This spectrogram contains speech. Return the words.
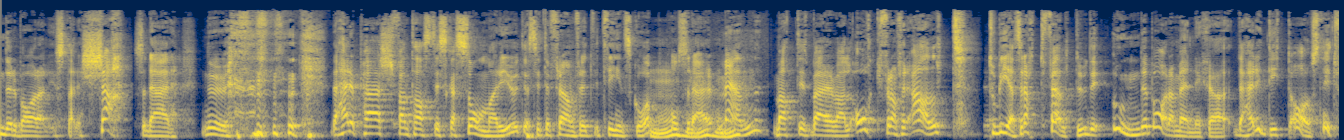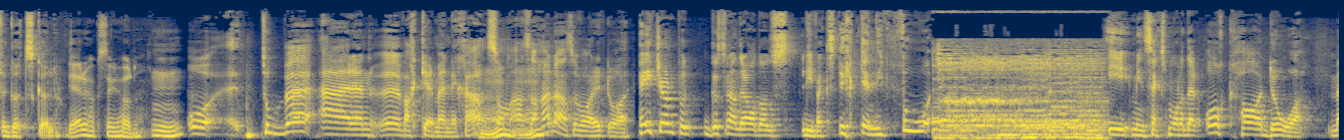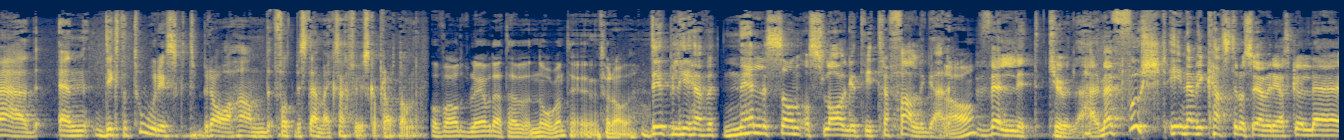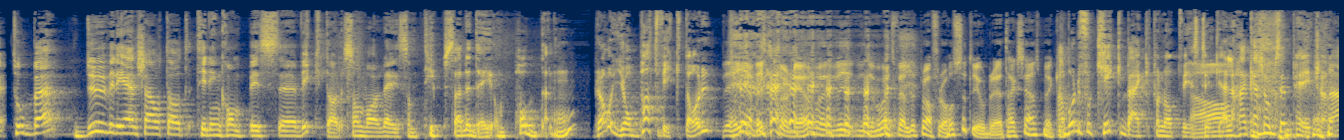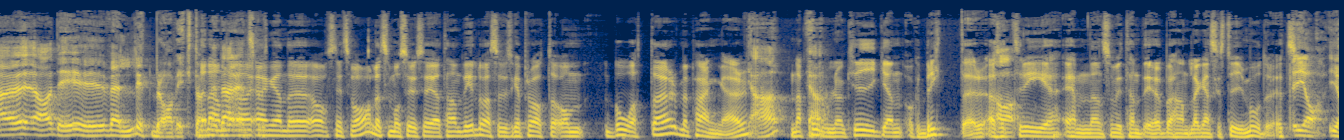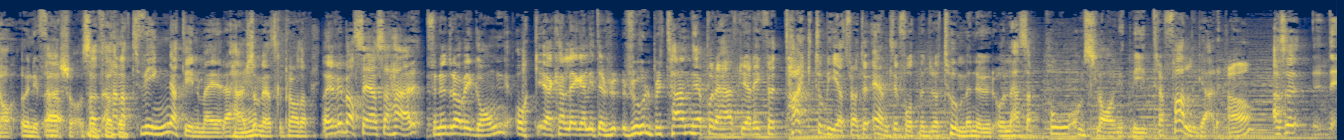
Underbara lyssnare. Tja! Sådär, nu. det här är Pers fantastiska sommarljud. Jag sitter framför ett vitrinskåp Mm, och sådär. Men Mattis Bergvall och framför allt Tobias Rattfält, du det underbara människa. Det här är ditt avsnitt för guds skull. Det är det högsta grad. Och eh, Tobbe är en eh, vacker människa. Mm, Som alltså, han har alltså varit då Patreon på Gustav II Adolfs livvakts yrkenivå i min sex månader och har då med en diktatoriskt bra hand fått bestämma exakt vad vi ska prata om. Och vad blev detta någonting för av det? Det blev Nelson och slaget vid Trafalgar. Ja. Väldigt kul det här. Men först innan vi kastar oss över det, jag skulle... Tobbe, du vill ge en shoutout till din kompis eh, Viktor som var dig som tipsade dig om podden. Mm. Bra jobbat Viktor! Heja Viktor, det har, det varit väldigt bra för oss att du gjorde det. Tack så hemskt mycket. Han borde få kickback på något vis tycker jag. Eller han kanske också är en Patreon. Ja, ja, det är väldigt bra Viktor. Men Det andra, angående avsnittsvalet så måste jag säga att han vill då alltså att vi ska prata om båtar med pangar, Ja, Napoleonkrigen och britter. Alltså Ja. tre ämnen som vi tenderar att behandla ganska styrmoderligt. Ja, ja, ungefär Ja, så. Så att han har tvingat in mig i det här som jag ska prata om. Och jag vill bara säga så här, för nu drar vi igång och jag kan lägga lite Rule Britannia på det här Fredrik. För tack Tobias för att du äntligen fått mig att dra tummen ur och läsa på om slaget vid Trafalgar. Ja. Alltså,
